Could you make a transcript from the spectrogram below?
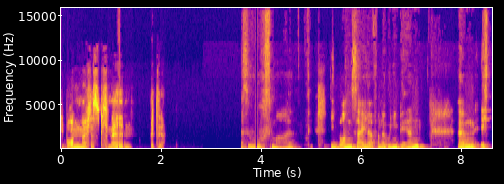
Yvonne, möchtest du dich melden? Bitte. Versuch's mal. Yvonne Seiler von der Uni Bern. Ähm, ich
